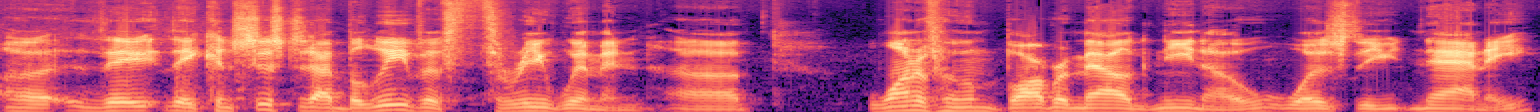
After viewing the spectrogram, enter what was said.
uh, they they consisted, I believe, of three women. Uh, one of whom, Barbara Malagnino, was the nanny,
